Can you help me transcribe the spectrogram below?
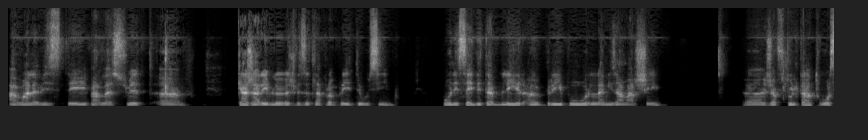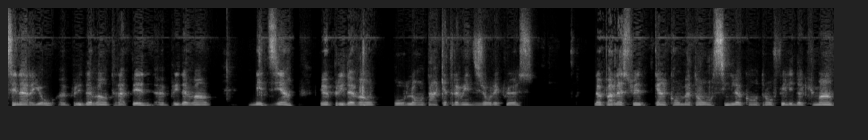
avant la visiter. Par la suite, quand j'arrive là, je visite la propriété aussi on essaye d'établir un prix pour la mise en marché. Euh, j'offre tout le temps trois scénarios, un prix de vente rapide, un prix de vente médian un prix de vente pour longtemps, 90 jours et plus. Là, par la suite, quand on, on signe le contrat, on fait les documents,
